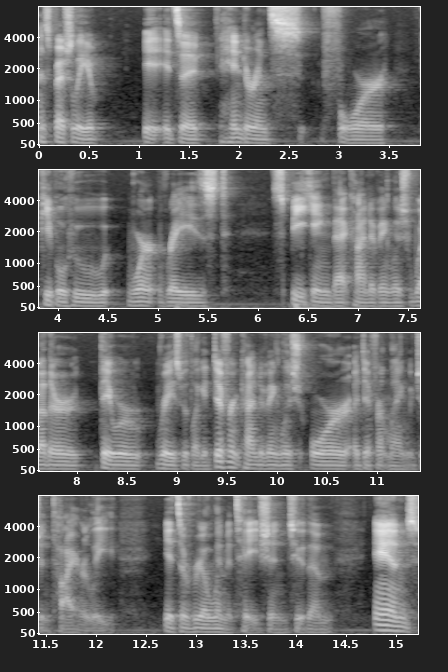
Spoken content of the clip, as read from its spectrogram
especially it's a hindrance for people who weren't raised speaking that kind of english whether they were raised with like a different kind of english or a different language entirely. It's a real limitation to them and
